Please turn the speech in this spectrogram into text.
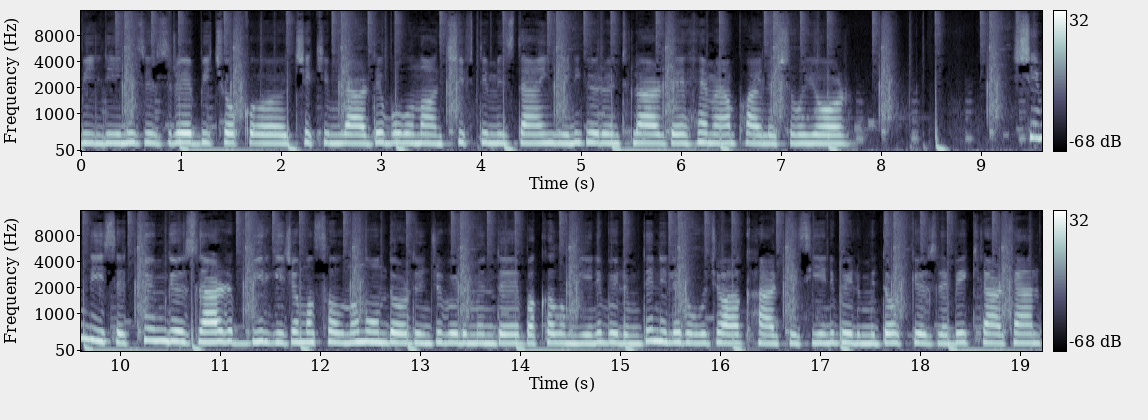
Bildiğiniz üzere birçok e, çekimlerde bulunan çiftimizden yeni görüntüler de hemen paylaşılıyor. Şimdi ise tüm gözler Bir Gece Masalı'nın 14. bölümünde. Bakalım yeni bölümde neler olacak? Herkes yeni bölümü dört gözle beklerken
